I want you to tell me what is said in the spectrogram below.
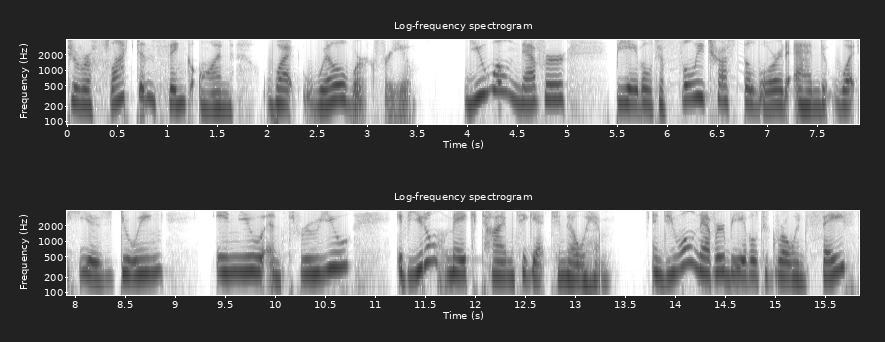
to reflect and think on what will work for you you will never be able to fully trust the Lord and what He is doing in you and through you if you don't make time to get to know Him. And you will never be able to grow in faith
